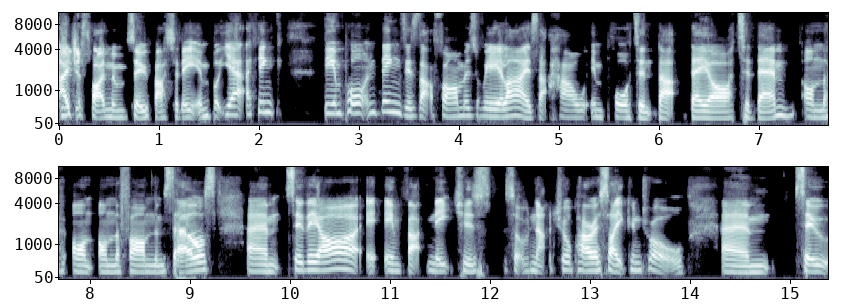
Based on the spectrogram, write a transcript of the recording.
I just find them so fascinating. But yeah, I think the important things is that farmers realize that how important that they are to them on the on, on the farm themselves. Um, so they are in fact nature's sort of natural parasite control. Um, so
